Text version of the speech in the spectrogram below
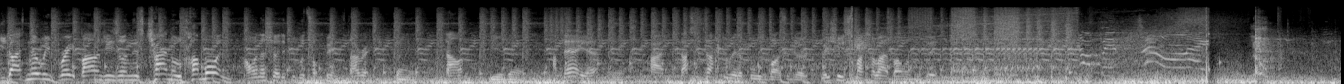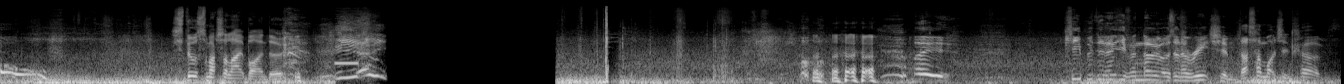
you guys know we break boundaries on this channel. Come on. I want to show the people top bins direct. Down. Down. You're there. I'm there, yeah? Alright, that's exactly where the ball's about to go. Make sure you smash the like button when you do it. Still smash the like button though. hey, keeper didn't even know it was gonna reach him. That's how much it curves.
